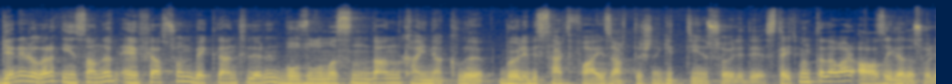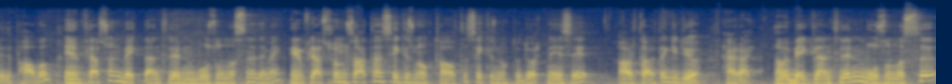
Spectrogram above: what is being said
Genel olarak insanların enflasyon beklentilerinin bozulmasından kaynaklı böyle bir sert faiz arttırışına gittiğini söyledi. Statement'ta da var, ağzıyla da söyledi Powell. Enflasyon beklentilerinin bozulması ne demek? Enflasyon zaten 8.6, 8.4 neyse arta arta gidiyor her ay. Ama beklentilerin bozulması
